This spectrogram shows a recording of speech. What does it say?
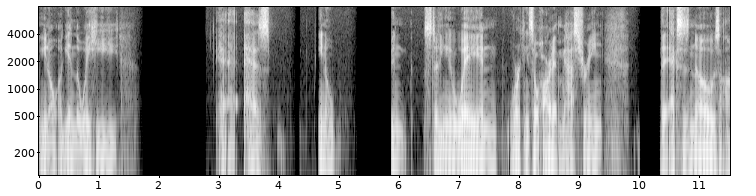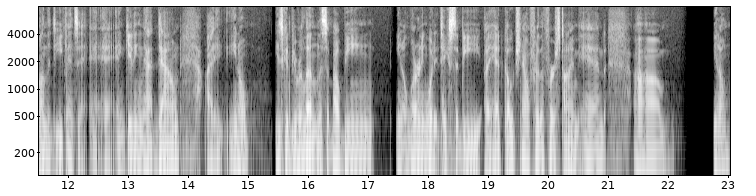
you know again the way he ha has you know been studying away and working so hard at mastering the X's and O's on the defense and, and getting that down. I, you know, he's going to be relentless about being, you know, learning what it takes to be a head coach now for the first time, and, um, you know,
